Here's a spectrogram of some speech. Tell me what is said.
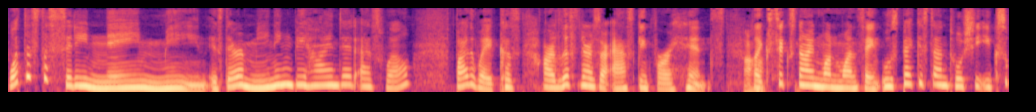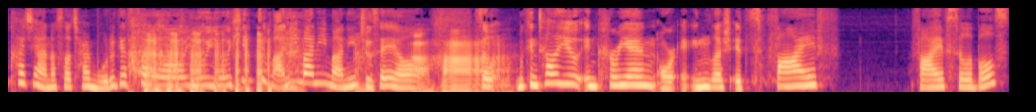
What does the city name mean? Is there a meaning behind it as well? By the way, because our listeners are asking for hints, uh-huh. like 6911 saying, Uzbekistan 도시 익숙하지 않아서 잘 모르겠어요. 유유 힌트 많이 많이 많이 주세요. Uh-huh. So we can tell you in Korean or English, it's five, five syllables.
